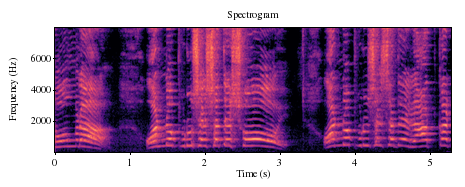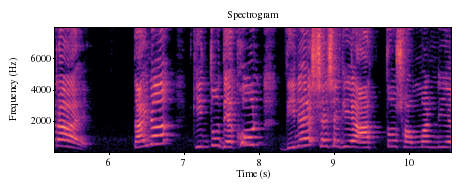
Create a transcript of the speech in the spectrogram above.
নোংরা। অন্য পুরুষের সাথে শোয়, অন্য পুরুষের সাথে রাত কাটায়, তাই না? কিন্তু দেখুন, দিনের শেষে গিয়ে আত্মসম্মান নিয়ে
